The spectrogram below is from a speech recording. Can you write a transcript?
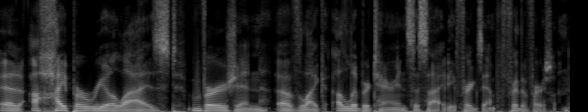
a, a hyper realized version of like a libertarian society, for example, for the first one,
